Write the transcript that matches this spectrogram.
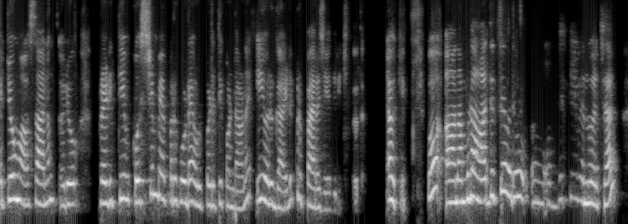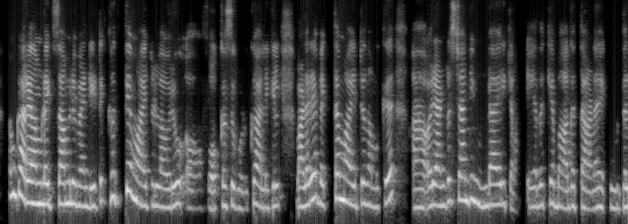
ഏറ്റവും അവസാനം ഒരു പ്രെഡിക്റ്റീവ് ക്വസ്റ്റ്യൻ പേപ്പർ കൂടെ ഉൾപ്പെടുത്തിക്കൊണ്ടാണ് ഈ ഒരു ഗൈഡ് പ്രിപ്പയർ ചെയ്തിരിക്കുന്നത്. ഓക്കെ അപ്പോ നമ്മുടെ ആദ്യത്തെ ഒരു ഒബ്ജക്റ്റീവ് എന്ന് വെച്ചാൽ നമുക്കറിയാം നമ്മുടെ എക്സാമിന് വേണ്ടിയിട്ട് കൃത്യമായിട്ടുള്ള ഒരു ഫോക്കസ് കൊടുക്കുക. അല്ലെങ്കിൽ വളരെ വ്യക്തമായിട്ട് നമുക്ക് ഒരു അണ്ടർസ്റ്റാൻഡിങ് ഉണ്ടായിരിക്കണം ഏതൊക്കെ ഭാഗത്താണ് കൂടുതൽ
